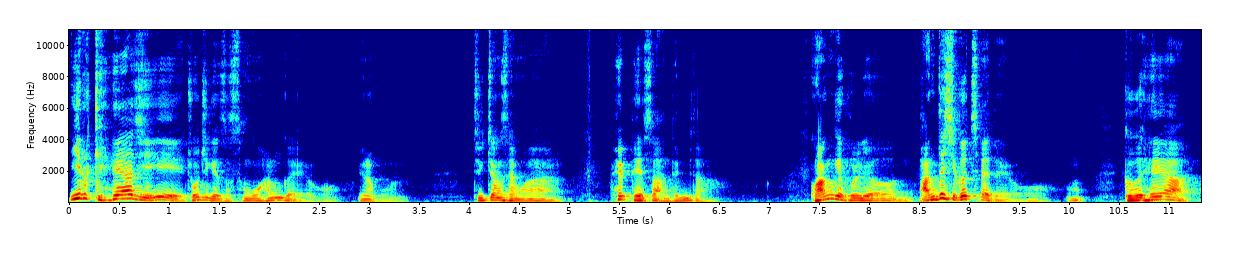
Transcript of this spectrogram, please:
이렇게 해야지 조직에서 성공하는 거예요. 여러분 직장 생활 회피해서 안 됩니다. 관계 훈련 반드시 거쳐야 돼요. 어? 그거 해야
